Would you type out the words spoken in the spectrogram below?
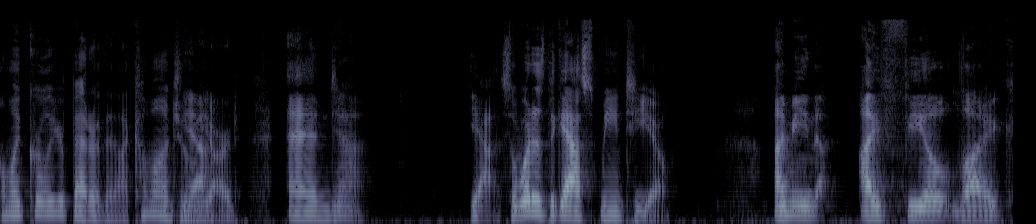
I'm like, girl, you're better than that. Come on, Yeah. Juilliard. And Yeah. yeah. So what does the gasp mean to you? I mean, I feel like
